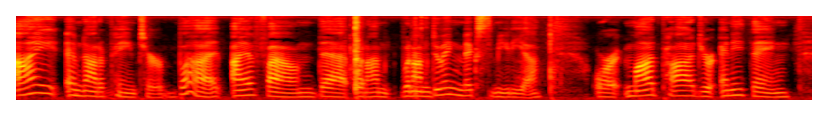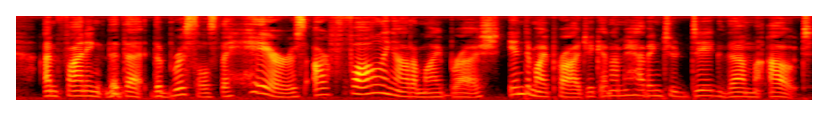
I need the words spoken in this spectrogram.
I am not a painter, but I have found that when I'm when I'm doing mixed media or Mod Podge or anything, I'm finding that the, the bristles, the hairs are falling out of my brush into my project and I'm having to dig them out.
